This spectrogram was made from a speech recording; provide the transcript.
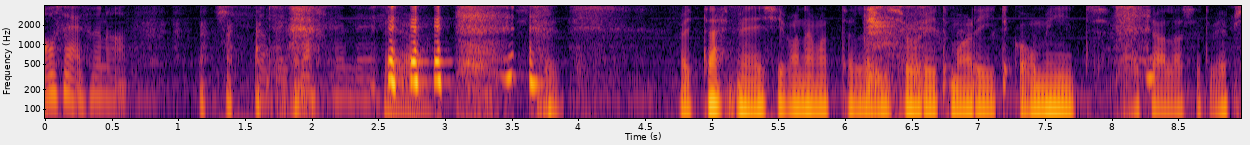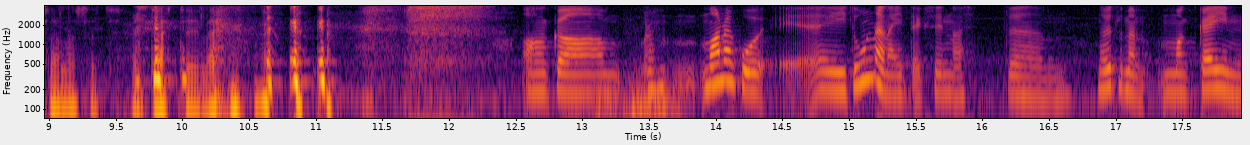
asesõnad, issand, aitäh nende eest. aitäh meie esivanematele, isurid, marid, komid, adjalased, vepsalased, aitäh teile aga noh, ma nagu ei tunne näiteks ennast, no ütleme, ma käin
